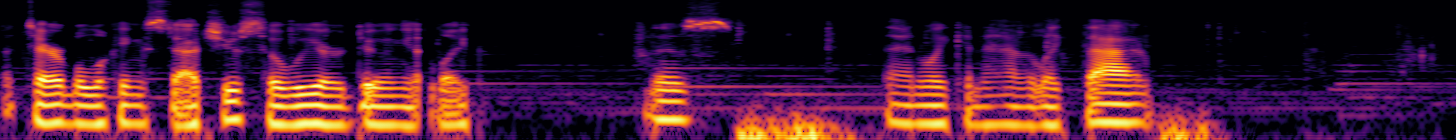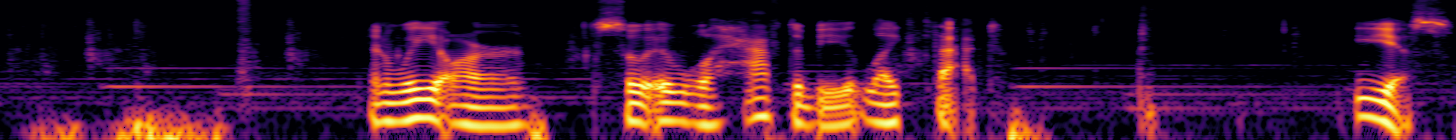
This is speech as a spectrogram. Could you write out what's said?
a terrible looking statue. So we are doing it like this. Then we can have it like that. And we are, so it will have to be like that. Yes.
